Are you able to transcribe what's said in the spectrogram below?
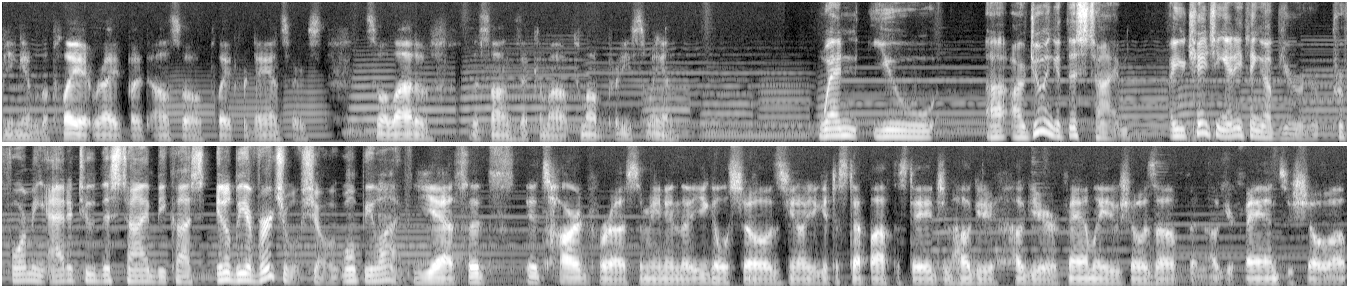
being able to play it right, but also play it for dancers. So a lot of the songs that come out come out pretty swinging. When you uh, are doing it this time, are you changing anything of your performing attitude this time because it'll be a virtual show? It won't be live. Yes, it's it's hard for us. I mean, in the Eagles shows, you know, you get to step off the stage and hug your hug your family who shows up and hug your fans who show up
